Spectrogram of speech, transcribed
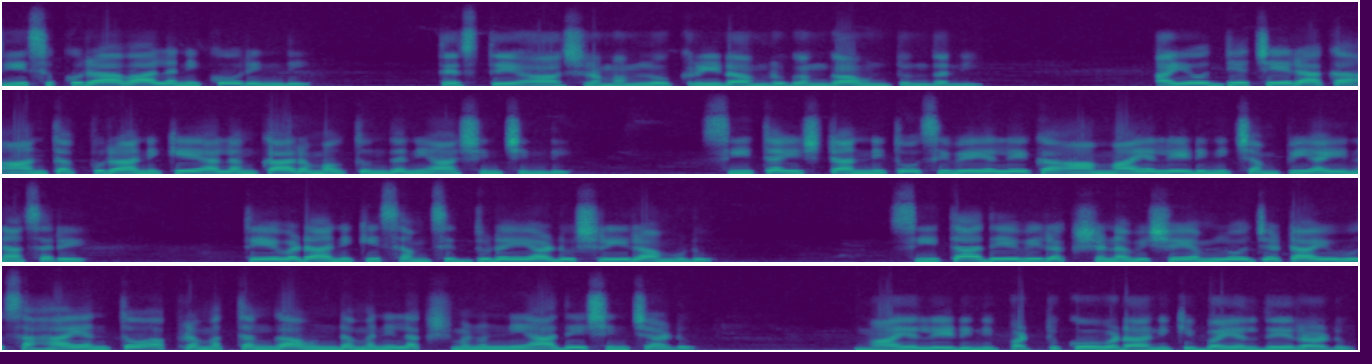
తీసుకురావాలని కోరింది. తెస్తే ఆశ్రమంలో క్రీడా మృగంగా ఉంటుందని. అయోధ్య చేరాక ఆంతఃపురానికే అలంకారమవుతుందని ఆశించింది. సీత ఇష్టాన్ని తోసివేయలేక ఆ మాయలేడిని చంపి అయినా సరే. తేవడానికి సంసిద్ధుడయ్యాడు శ్రీరాముడు. సీతాదేవి రక్షణ విషయంలో జటాయువు సహాయంతో అప్రమత్తంగా ఉండమని లక్ష్మణుణ్ణి ఆదేశించాడు. మాయలేడిని పట్టుకోవడానికి బయల్దేరాడు.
